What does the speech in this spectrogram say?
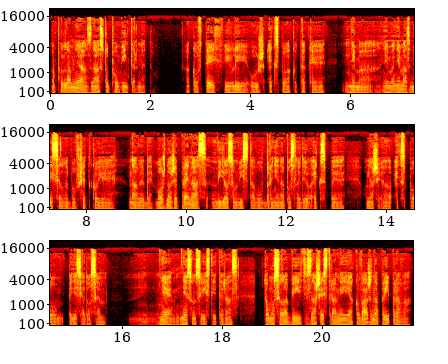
No podľa mňa s nástupom internetu. Ako v tej chvíli už expo ako také nemá, nemá, nemá zmysel, lebo všetko je na webe. Možno, že pre nás, videl som výstavu v Brne naposledy o XP, o našej o Expo 58. Nie, nie som si istý teraz. To musela byť z našej strany ako vážna príprava.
